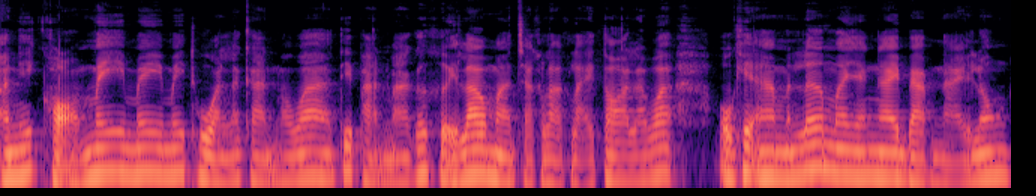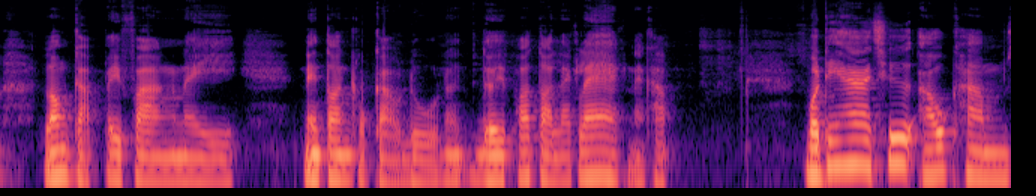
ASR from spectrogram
อันนี้ขอไม่ไม่ไม่ทวนแล้วกัน เพราะว่าที่ผ่านมาก็เคยเล่ามาจากหลากหลายตอนแล้วว่า OKR มันเริ่มมายังไงแบบไหนลองลองกลับไปฟังใน ในตอนเก่าๆดูโดยเฉพาะตอนแรกๆนะครับ บทที่ 5 ชื่อ Outcomes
